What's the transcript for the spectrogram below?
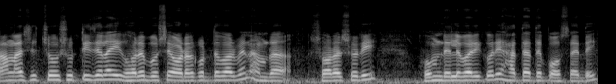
বাংলাদেশের চৌষট্টি জেলায় ঘরে বসে অর্ডার করতে পারবেন। আমরা সরাসরি হোম ডেলিভারি করি, হাতে হাতে পৌঁছায় দিই।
